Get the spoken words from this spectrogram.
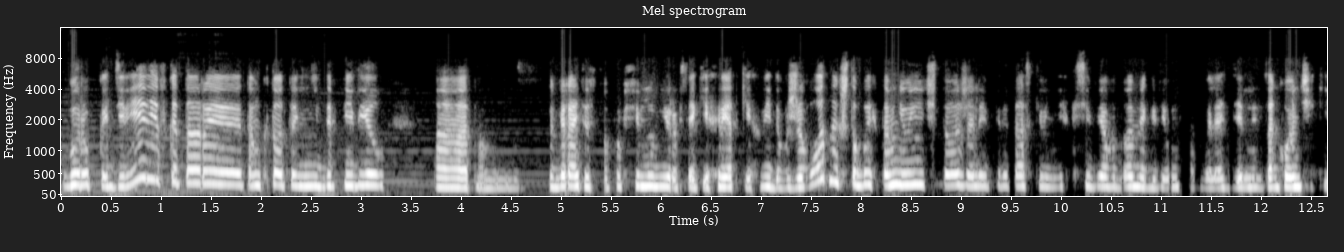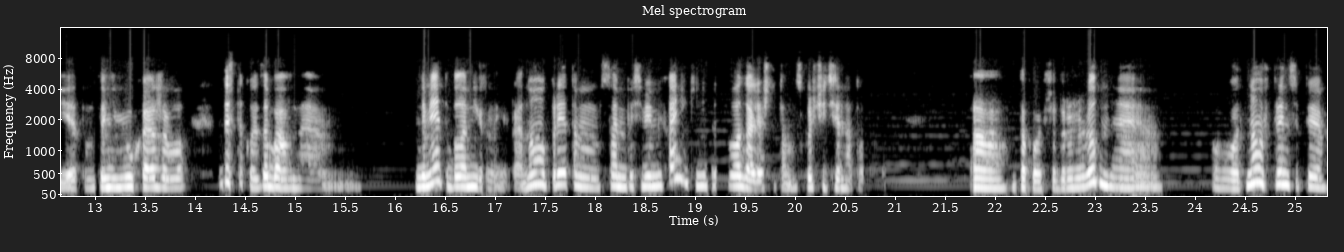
вырубка деревьев, которые там кто-то не допилил, а, там, собирательство по всему миру всяких редких видов животных, чтобы их там не уничтожили, перетаскивание их к себе в доме, где у них там были отдельные загончики, и я там за ними ухаживала. Ну, то есть такое забавное. Для меня это была мирная игра, но при этом сами по себе механики не предполагали, что там исключительно только а, такое все дружелюбное. Вот. Но, в принципе,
